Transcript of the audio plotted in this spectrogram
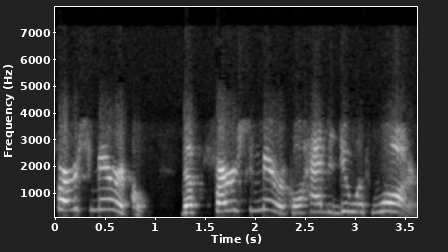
first miracle. The first miracle had to do with water.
